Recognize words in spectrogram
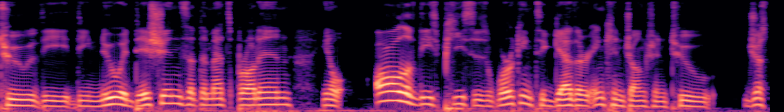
to the the new additions that the Mets brought in, you know, all of these pieces working together in conjunction to just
